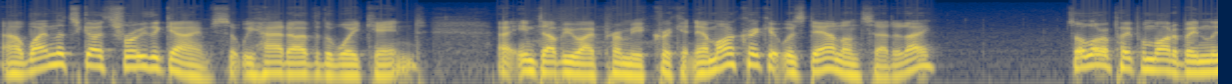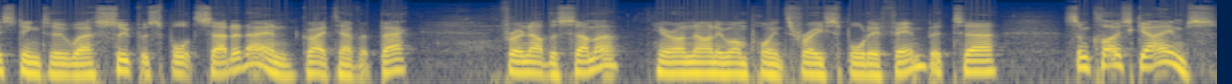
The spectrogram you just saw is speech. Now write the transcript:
Uh, Wayne, let's go through the games that we had over the weekend uh, in WA Premier Cricket. Now, my cricket was down on Saturday, so a lot of people might have been listening to uh, Super Sports Saturday, and great to have it back for another summer here on 91.3 Sport FM. But uh, some close games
